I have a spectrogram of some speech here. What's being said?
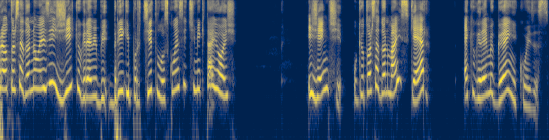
para o torcedor não exigir que o Grêmio brigue por títulos com esse time que tá aí hoje. E, gente, o que o torcedor mais quer é que o Grêmio ganhe coisas.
